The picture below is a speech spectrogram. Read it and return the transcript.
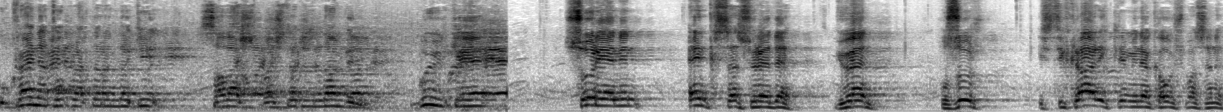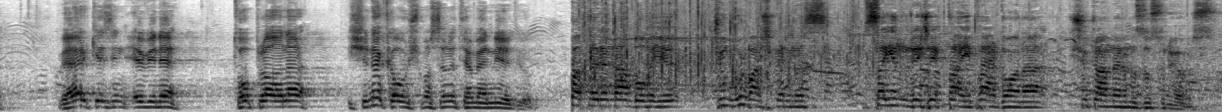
Ukrayna topraklarındaki savaş başladığından beri bu ülkeye Suriye'nin en kısa sürede güven, huzur, istikrar iklimine kavuşmasını ve herkesin evine, toprağına, işine kavuşmasını temenni ediyorum. Haklarından dolayı Cumhurbaşkanımız Sayın Recep Tayyip Erdoğan'a şükranlarımızı sunuyoruz.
